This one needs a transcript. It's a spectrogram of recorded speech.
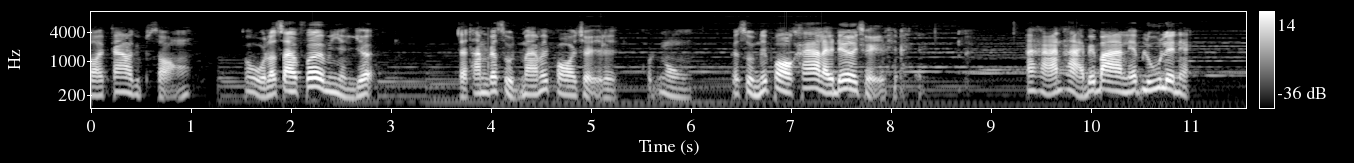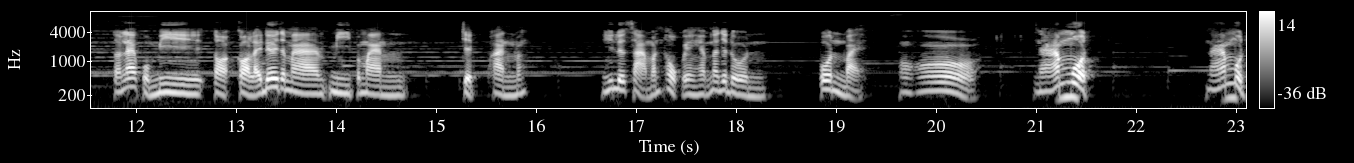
ร้อยเก้าสิบสองโอ้โห แล้วซัลเฟอร์มีอย่างเยอะ แต่ทำกระสุนมาไม่พอเฉยเลยโคตรงง กระสุนไม่พอค่าไรเดอร์เฉยเลยอาหารหายไปบานเลยบรู้เลยเนี่ย ตอนแรกผมมีต่อก่อนไรเดอร์จะมามีประมาณเจ็ดพันมั้ง นี่เหลือสามพันหกเองครับ น่าจะโดนป้นไป โอ้โห น้ำหมด น้ำหมด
